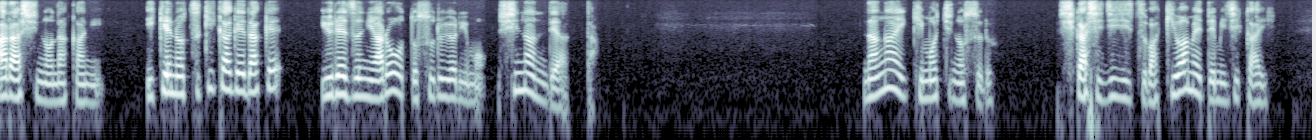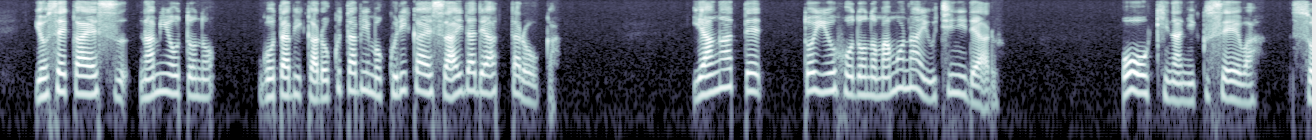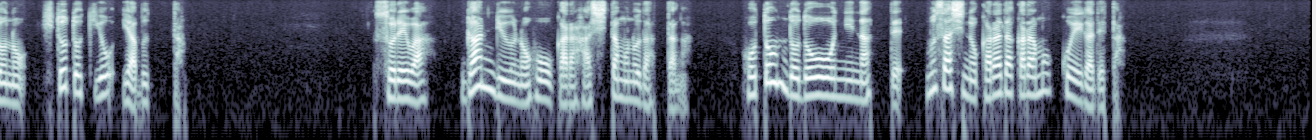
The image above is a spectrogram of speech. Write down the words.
嵐の中に池の月影だけ揺れずにあろうとするよりも至難であった。長い気持ちのする。しかし事実は極めて短い。寄せ返す波音の五度か六度も繰り返す間であったろうか。やがてというほどの間もないうちにである。大きな肉声はそのひとときを破った。それは巌流の方から発したものだったが、ほとんど同音になって武蔵の体からも声が出た。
